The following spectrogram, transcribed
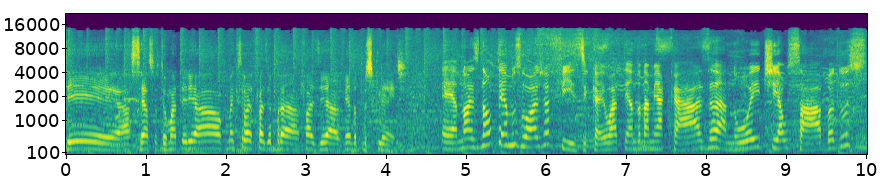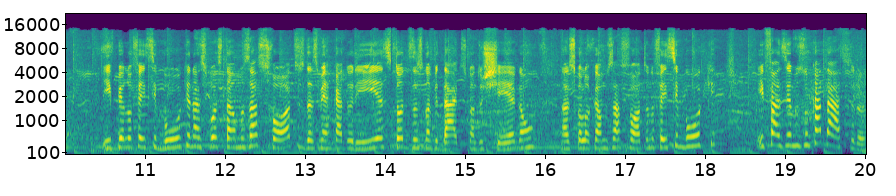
ter acesso ao teu material? Como é que você vai fazer para fazer a venda para os clientes? É, nós não temos loja física. Eu atendo na minha casa à noite e aos sábados. E pelo Facebook nós postamos as fotos das mercadorias, todas as novidades quando chegam. Nós colocamos a foto no Facebook e fazemos um cadastro.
